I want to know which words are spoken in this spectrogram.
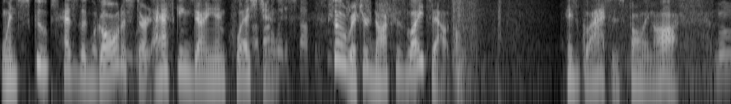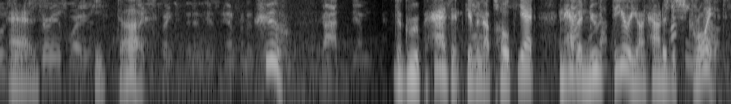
when Scoops has the gall to start asking Diane questions. So Richard knocks his lights out. His glasses falling off as he does. Phew. The group hasn't given up hope yet and have a new theory on how to destroy it.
